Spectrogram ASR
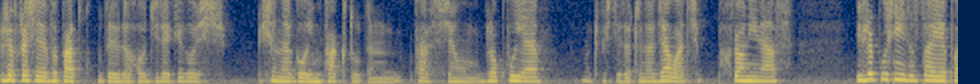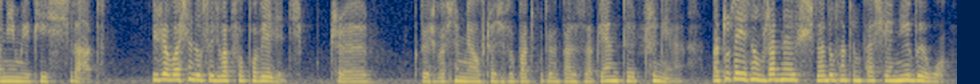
Że w czasie wypadku, gdy dochodzi do jakiegoś silnego impaktu, ten pas się blokuje, oczywiście zaczyna działać, chroni nas i że później zostaje po nim jakiś ślad. I że właśnie dosyć łatwo powiedzieć, czy ktoś właśnie miał w czasie wypadku ten pas zapięty, czy nie. A tutaj znów żadnych śladów na tym pasie nie było.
